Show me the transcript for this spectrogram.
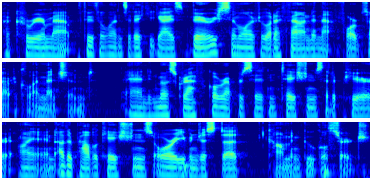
a career map through the lens of Ikigai is very similar to what I found in that Forbes article I mentioned, and in most graphical representations that appear in other publications or even just a common Google search.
